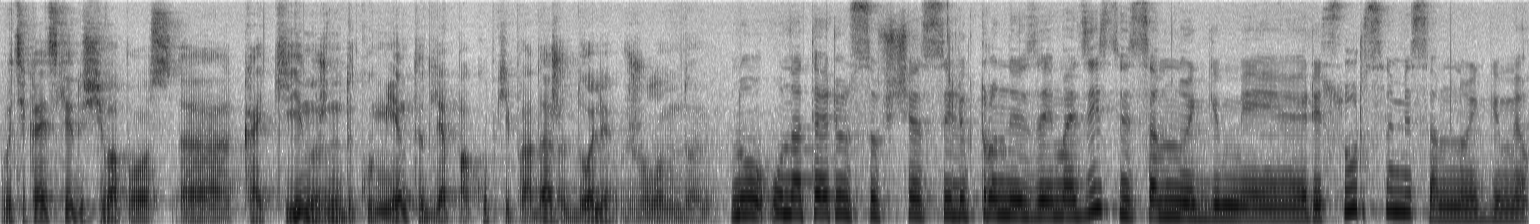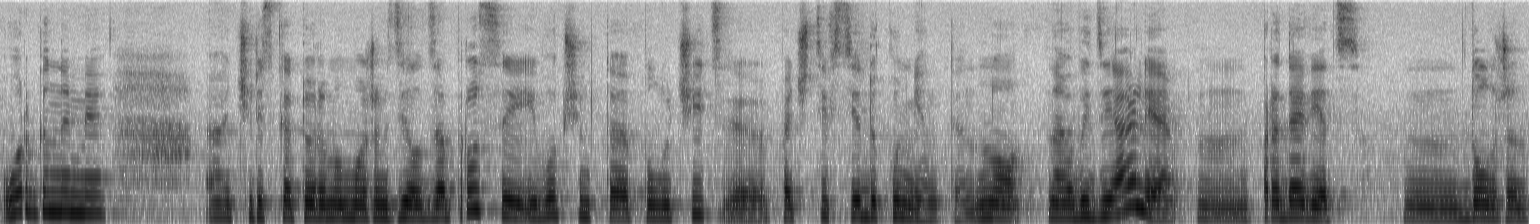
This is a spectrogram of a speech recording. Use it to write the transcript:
Вытекает следующий вопрос. Э, Какие нужны документы для покупки и продажи доли в жилом доме? Ну, у нотариусов сейчас электронное взаимодействие со многими ресурсами, со многими органами, э, через которые мы можем сделать запросы и, в общем-то, получить э, почти все документы. Но в идеале продавец должен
